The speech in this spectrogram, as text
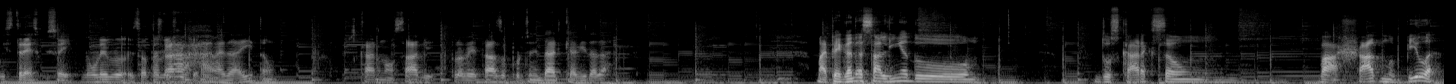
um estresse com isso aí. Não lembro exatamente o que Ah, era. mas daí então os caras não sabem aproveitar as oportunidades que a vida dá. Mas pegando essa linha do dos caras que são baixados no pila,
